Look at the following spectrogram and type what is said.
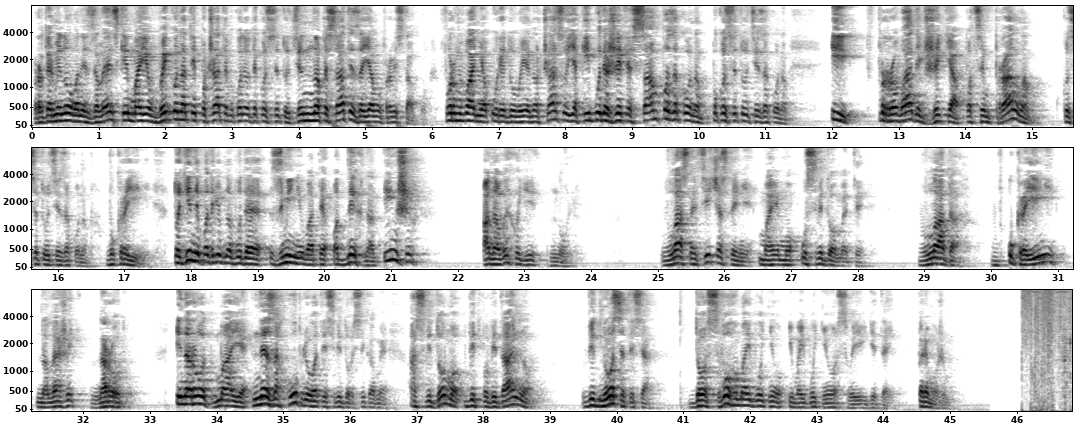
Протермінований Зеленський має виконати, почати виконувати Конституцію, написати заяву про відставку. Формування уряду воєнного часу, який буде жити сам по законам, по Конституції законам, і впровадить життя по цим правилам Конституції законам в Україні. Тоді не потрібно буде змінювати одних над інших, а на виході нуль. Власне, в цій частині маємо усвідомити, влада в Україні належить народу. І народ має не захоплюватись відосиками, а свідомо відповідально відноситися до свого майбутнього і майбутнього своїх дітей. Переможемо!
